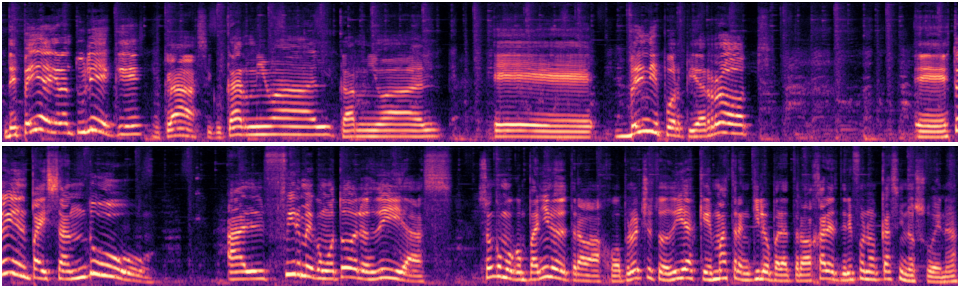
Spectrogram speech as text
Despedida de Gran Tuleque, un clásico. Carnival, Carnival. Brindis por Pierrot. Eh, estoy en Paysandú. Al firme como todos los días. Son como compañeros de trabajo. Aprovecho estos días que es más tranquilo para trabajar. El teléfono casi no suena.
